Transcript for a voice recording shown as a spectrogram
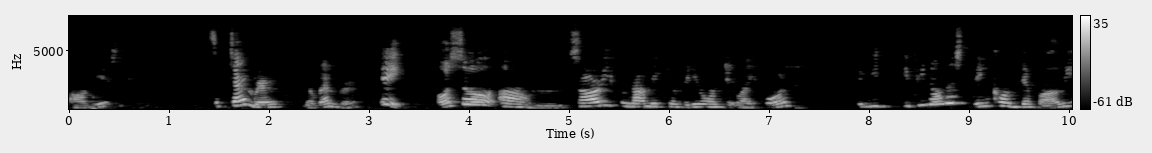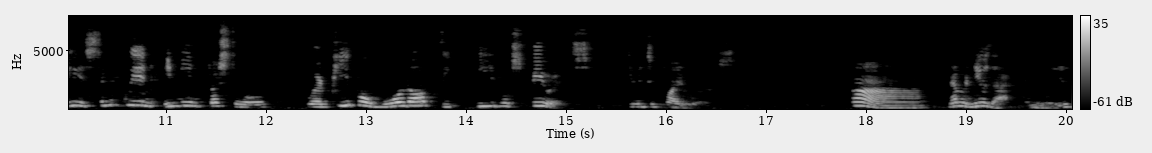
August, September, November. Hey, also, um, sorry for not making a video on July 4th. If you, if you know this thing called Diwali, it's simply an Indian festival where people ward off the evil spirits due to fireworks. Huh, never knew that, anyways.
